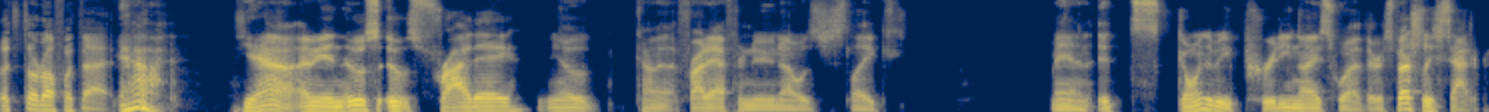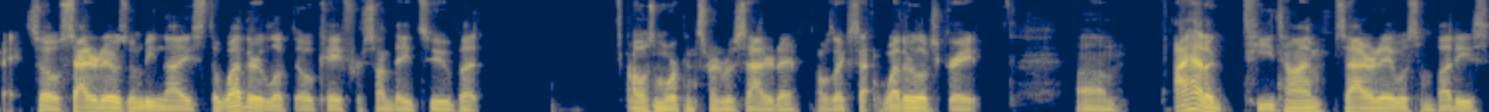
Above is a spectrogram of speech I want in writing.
Let's start off with that. Yeah. Yeah. I mean, it was it was Friday, you know, kind of Friday afternoon. I was just like, man, it's going to be pretty nice weather, especially Saturday. So Saturday was going to be nice. The weather looked okay for Sunday too, but I was more concerned with Saturday. I was like, weather looks great. Um, I had a tea time Saturday with some buddies,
